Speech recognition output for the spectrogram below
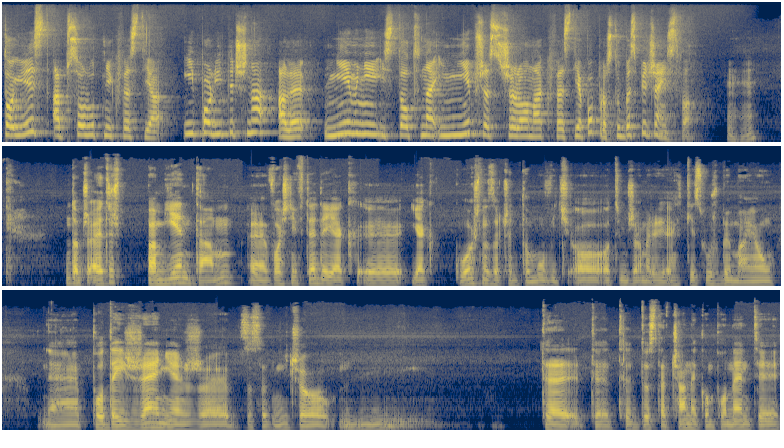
to jest absolutnie kwestia i polityczna, ale nie mniej istotna i nieprzestrzelona kwestia po prostu bezpieczeństwa. Mhm. No dobrze, ale też pamiętam e, właśnie wtedy, jak, e, jak głośno zaczęto mówić o, o tym, że amerykańskie służby mają e, podejrzenie, że zasadniczo mm, te, te, te dostarczane komponenty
